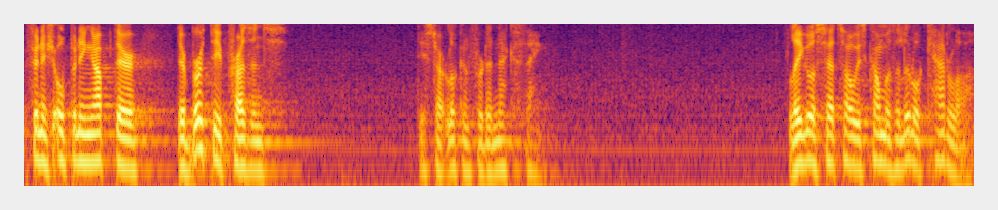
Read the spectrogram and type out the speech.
finish opening up their, their birthday presents, they start looking for the next thing. Lego sets always come with a little catalog.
